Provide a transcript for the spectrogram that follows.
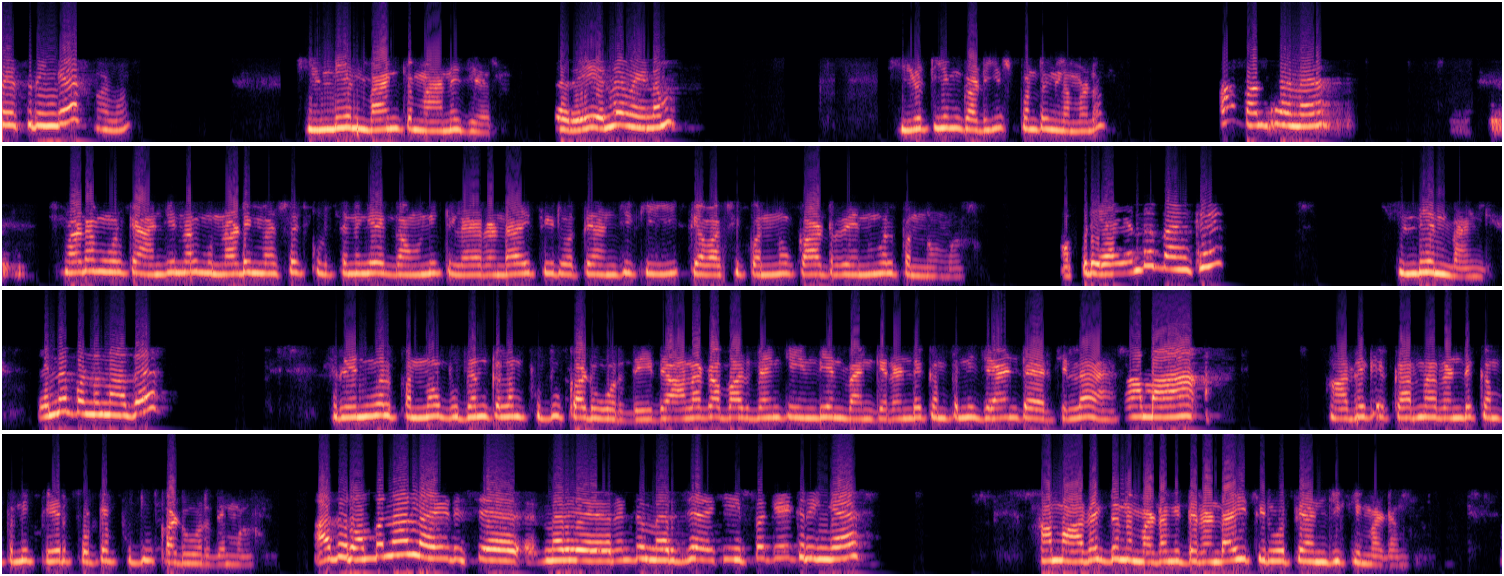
பேசுறீங்க? Hello Indian bank manager சரி என்ன வேணும்? ஏடிஎம் கார்டு யூஸ் பண்ணுறீங்களா மேடம்? ஆ பண்றேனே. மேடம் உங்களுக்கு அஞ்சு நாள் முன்னாடி மெசேஜ் கொடுத்தனுங்க. கவனிக்கல. ரெண்டாயிரத்தி இருபத்தி அஞ்சுக்கு இ கேவாசி பண்ணும். கார்டு ரெனுவல் பண்ணுமா? அப்படியா? எந்த பேங்க் இந்தியன் பேங்க் என்ன பண்ணணும் அதை? ரெனுவல் பண்ணோம். புதன்கிழமை புது கார்டு வருது. இது அலகாபாத் பேங்க் இந்தியன் பேங்க். ரெண்டு கம்பெனி ஜாயிண்ட் ஆயிடுச்சுல்ல ஆமா. அதுக்கு காரணம் ரெண்டு கம்பெனி பேர் போட்டு புது கார்டு வருதுமா அது ரொம்ப நாள் ஆயிடுச்சு. ரெண்டு மெர்ஜ் ஆகி. இப்ப கேக்குறீங்க? ஆமாம் அதுக்கு தானே மேடம் இது ரெண்டாயிரத்தி இருபத்தி அஞ்சுக்கு மேடம்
